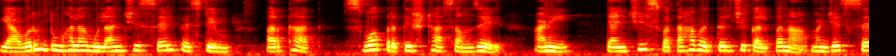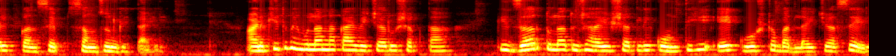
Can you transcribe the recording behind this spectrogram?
यावरून तुम्हाला मुलांची सेल्फ एस्टीम अर्थात स्वप्रतिष्ठा समजेल आणि त्यांची स्वतःबद्दलची कल्पना म्हणजे सेल्फ कन्सेप्ट समजून घेता येईल. आणखी तुम्ही मुलांना काय विचारू शकता? की जर तुला तुझ्या आयुष्यातली कोणतीही एक गोष्ट बदलायची असेल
